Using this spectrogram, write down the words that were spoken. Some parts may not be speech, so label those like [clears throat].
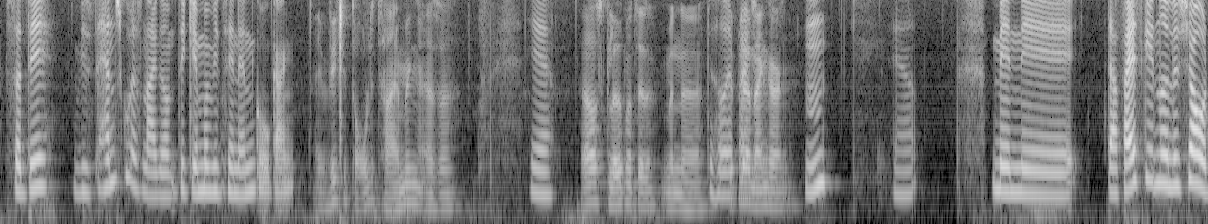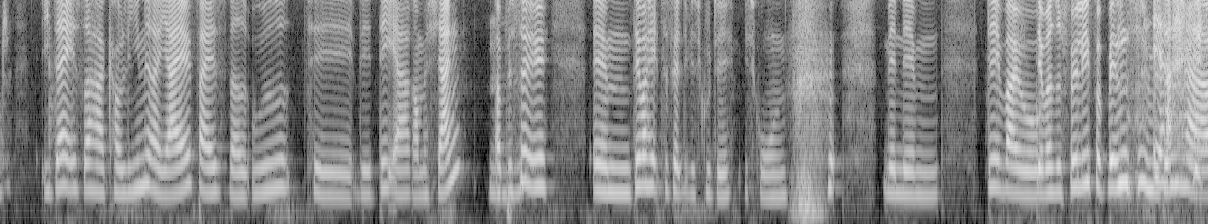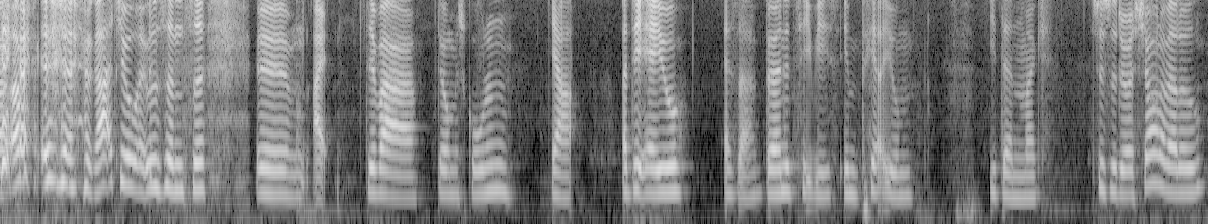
Så det, vi, han skulle have snakket om, det gemmer vi til en anden god gang. Det er virkelig dårlig timing, altså. Ja. Jeg havde også glædet mig til det, men uh, det, havde jeg det bliver en anden gang. Mm. Ja. Men øh, der er faktisk sket noget lidt sjovt. I dag så har Karoline og jeg faktisk været ude til ved DR Ramachan mm-hmm. Mhm. og besøge. Øhm, det var helt tilfældigt, at vi skulle det i skolen. [laughs] Men øhm, det var jo... Det var selvfølgelig i forbindelse med Ja. ja. den her [laughs] op- [laughs] radioudsendelse. Øhm, nej, det var, det var med skolen. Ja, og det er jo altså børnetv's imperium i Danmark. Synes du, det var sjovt at være derude?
